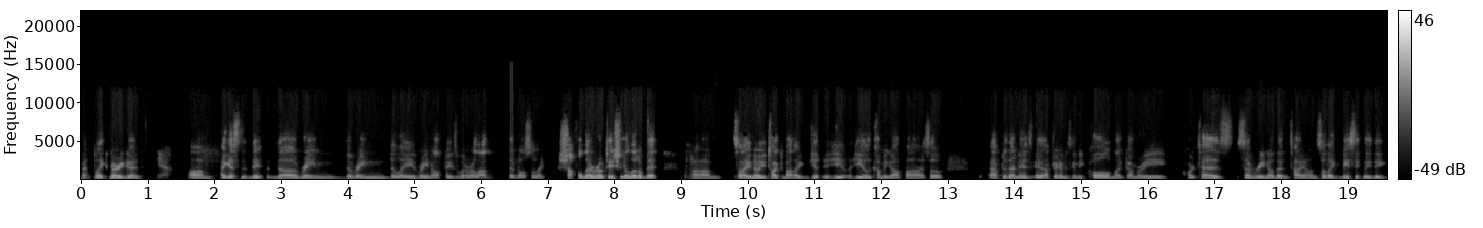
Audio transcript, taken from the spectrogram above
Matt Blake very good. Yeah. Um, I guess the the rain the rain delay rain off days would have allowed them to also like shuffle their rotation a little bit. Mhm. Um, so I know you talked about like Gil, Gil coming up. Uh, so after them, his after him is gonna be Cole, Montgomery, Cortes, Severino, then Taillon. So like basically they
